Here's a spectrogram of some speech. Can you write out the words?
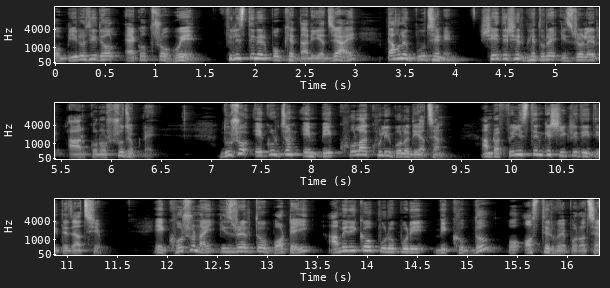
ও বিরোধী দল একত্র হয়ে ফিলিস্তিনের পক্ষে দাঁড়িয়ে যায়, তাহলে বুঝে নিন, সেই দেশের ভেতরে ইসরায়েলের আর কোনো সুযোগ নেই। দুশো একুশ জন এমপি খোলাখুলি বলে দিয়েছেন, আমরা ফিলিস্তিনকে স্বীকৃতি দিতে যাচ্ছি। এই ঘোষণায় ইসরায়েল তো বটেই, আমেরিকাও পুরোপুরি বিক্ষুব্ধ ও অস্থির হয়ে পড়েছে।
